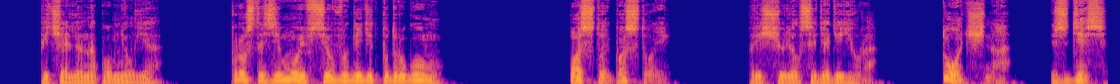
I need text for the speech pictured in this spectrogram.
— печально напомнил я. «Просто зимой все выглядит по-другому». «Постой, постой», — прищурился дядя Юра. «Точно, здесь».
